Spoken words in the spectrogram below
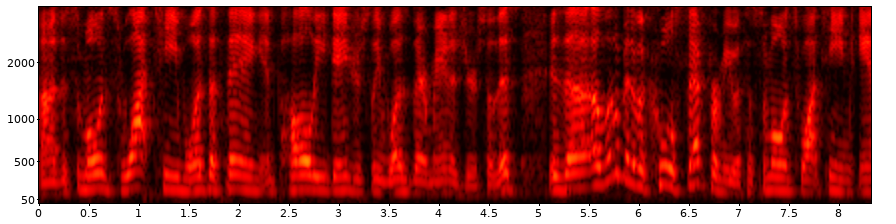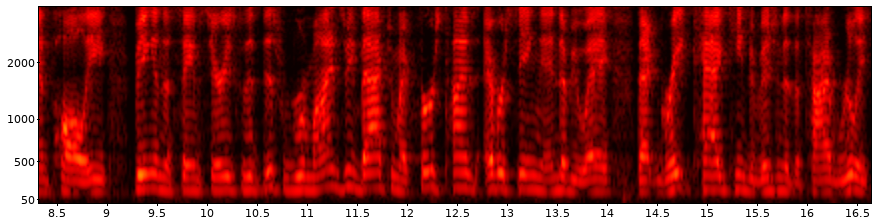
uh, the Samoan SWAT team was a thing, and Paul E. Dangerously was their manager. So this is a, a, little bit of a cool set for me with the Samoan SWAT team and Paul E. being in the same series because it just reminds me back to my first times ever seeing the NWA. That great tag team division at the time really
